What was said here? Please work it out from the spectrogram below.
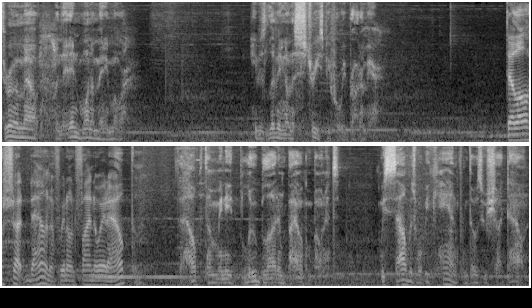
Threw him out when they didn't want him anymore. He was living on the streets before we brought him here. They'll all shut down if we don't find a way to help them. To help them, we need blue blood and biocomponents. We salvage what we can from those who shut down.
